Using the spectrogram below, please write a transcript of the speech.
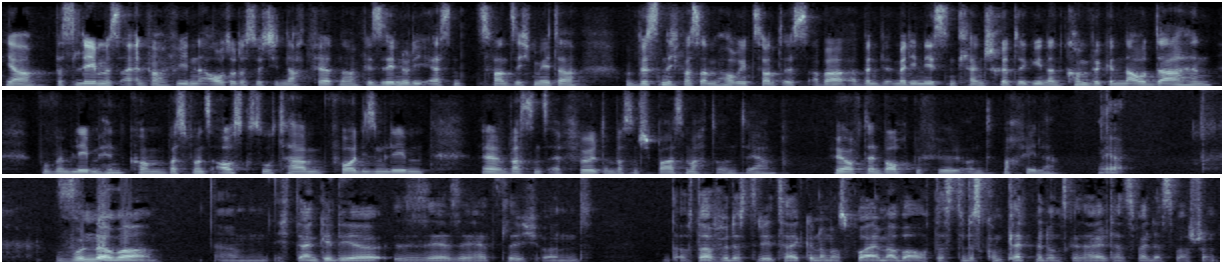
ja, das Leben ist einfach wie ein Auto, das durch die Nacht fährt. Ne? Wir sehen nur die ersten 20 Meter und wissen nicht, was am Horizont ist, aber wenn wir immer die nächsten kleinen Schritte gehen, dann kommen wir genau dahin, wo wir im Leben hinkommen, was wir uns ausgesucht haben vor diesem Leben, äh, was uns erfüllt und was uns Spaß macht. Und ja, hör auf dein Bauchgefühl und mach Fehler. Ja. Wunderbar. Ähm, ich danke dir sehr, sehr herzlich und, und auch dafür, dass du dir Zeit genommen hast, vor allem aber auch, dass du das komplett mit uns geteilt hast, weil das war schon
